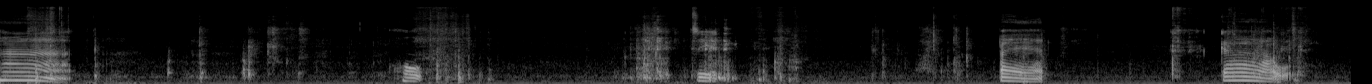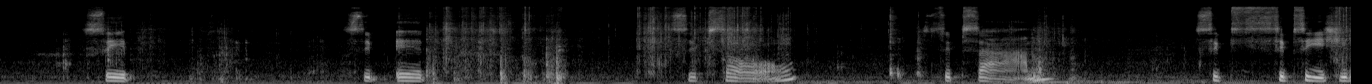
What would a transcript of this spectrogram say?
ห้าหกเจ็ดแปดเก้าสิบสิบเอ็ด สิบสองสิบสามสิบสิบสี่ชิ้น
